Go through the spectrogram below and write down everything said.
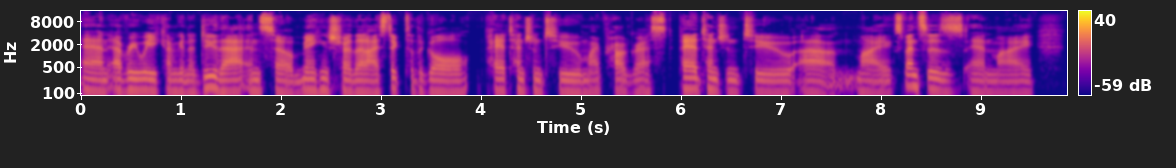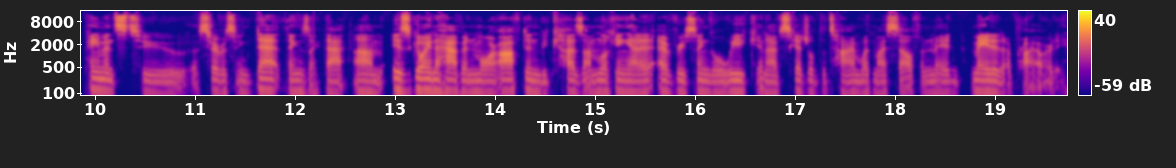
and every week i'm going to do that. And so making sure that i stick to the goal pay attention to my progress pay attention to um, my expenses and my payments to servicing debt things like that um, is going to happen more often because i'm looking at it every single week and i've scheduled the time with myself and made made it a priority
